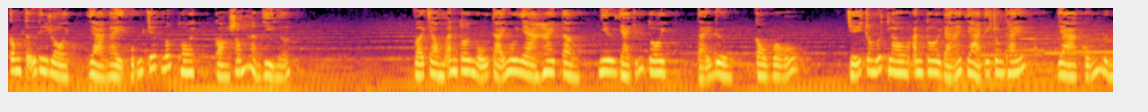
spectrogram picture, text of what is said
Công tử đi rồi Già này cũng chết mất thôi Còn sống làm gì nữa Vợ chồng anh tôi ngủ tại ngôi nhà hai tầng như nhà chúng tôi, tại đường, cầu gỗ. Chỉ trong ít lâu anh tôi đã già đi trông thấy và cũng bình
